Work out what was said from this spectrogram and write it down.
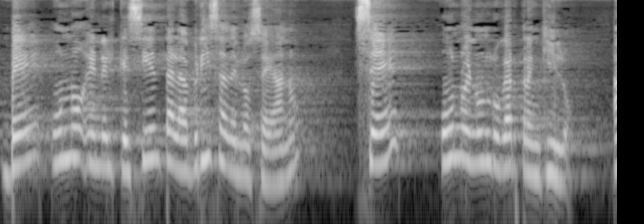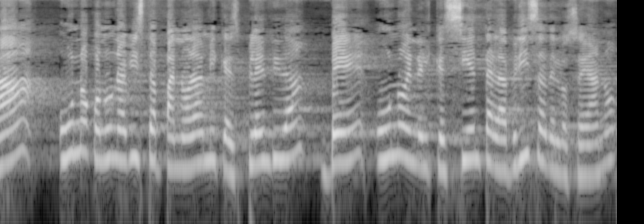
B, uno en el que sienta la brisa del océano. C, uno en un lugar tranquilo. A, uno con una vista panorámica espléndida. B, uno en el que sienta la brisa del océano.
